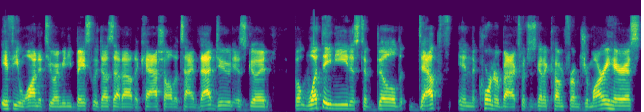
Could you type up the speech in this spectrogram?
if he wanted to. I mean, he basically does that out of the cash all the time. That dude is good. But what they need is to build depth in the cornerbacks, which is going to come from Jermari Harris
